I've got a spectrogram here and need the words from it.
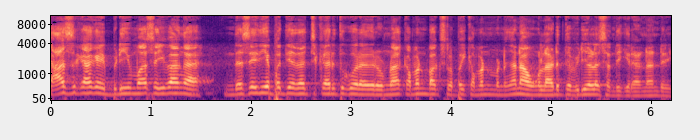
காசுக்காக இப்படியுமா செய்வாங்க? இந்த செய்தியை பற்றி ஏதாச்சும் கருத்து கூற விரும்புனா கமெண்ட் பாக்ஸில் போய் கமெண்ட் பண்ணுங்கள் நான் உங்களை அடுத்த வீடியோவில் சந்திக்கிறேன். நன்றி.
